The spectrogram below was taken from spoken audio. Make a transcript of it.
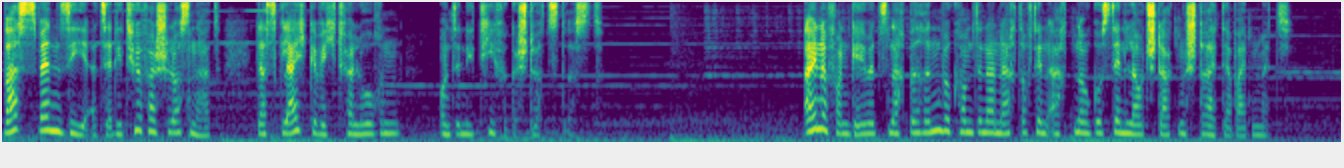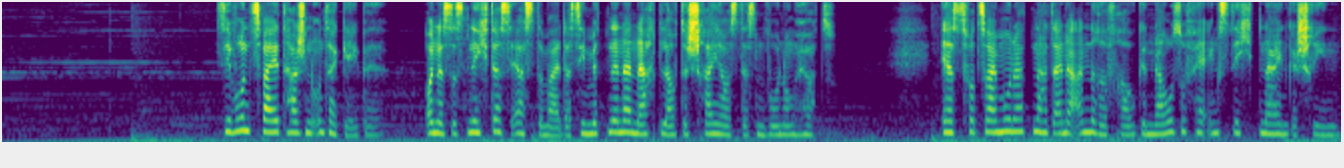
Was, wenn sie, als er die Tür verschlossen hat, das Gleichgewicht verloren und in die Tiefe gestürzt ist? Eine von Gables Nachbarinnen bekommt in der Nacht auf den 8. August den lautstarken Streit der beiden mit. Sie wohnt zwei Etagen unter Gable und es ist nicht das erste Mal, dass sie mitten in der Nacht laute Schreie aus dessen Wohnung hört. Erst vor zwei Monaten hat eine andere Frau genauso verängstigt Nein geschrien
